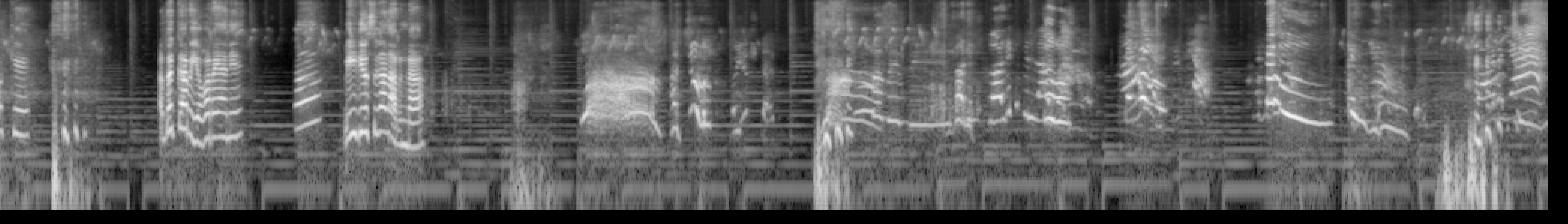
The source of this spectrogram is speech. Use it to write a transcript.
ഓക്കെ. അതൊക്കെ അറിയോ പറയാന്? വീഡിയോസ് കാണാറുണ്ടാ? Achoo!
